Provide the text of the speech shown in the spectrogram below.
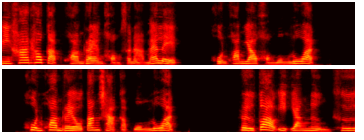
มีค่าเท่ากับความแรงของสนามแม่เหล็ก คูณความยาวของวงลวด คูณความเร็วตั้งฉากกับวงลวด หรือกล่าวอีกอย่างหนึ่งคือ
